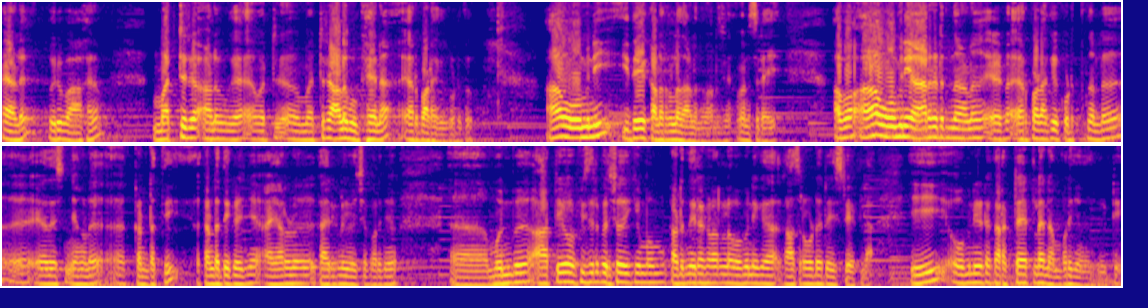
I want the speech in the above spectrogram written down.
അയാൾ ഒരു വാഹനം മറ്റൊരാൾ മറ്റ് മറ്റൊരാൾ മുഖേന ഏർപ്പാടാക്കി കൊടുത്തു. ആ ഓമിനി ഇതേ കളറുള്ളതാണെന്ന് മനസ്സി- മനസ്സിലായി. അപ്പോൾ ആ ഓമിനി ആരുടെ നിന്നാണ് ഏർപ്പാടാക്കി കൊടുത്തെന്നുള്ളത് ഏകദേശം ഞങ്ങൾ കണ്ടെത്തി. കണ്ടെത്തി കഴിഞ്ഞ് അയാളോട് കാര്യങ്ങൾ ചോദിച്ച് പറഞ്ഞു മുൻപ് ആർ ടി ഒ ഓഫീസിൽ പരിശോധിക്കുമ്പം കടുനീല കളറുള്ള ഓമിനി കാസർഗോഡ് രജിസ്റ്റർ ചെയ്തിട്ടില്ല. ഈ ഓമിനിയുടെ കറക്റ്റായിട്ടുള്ള നമ്പർ ഞങ്ങൾക്ക് കിട്ടി.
